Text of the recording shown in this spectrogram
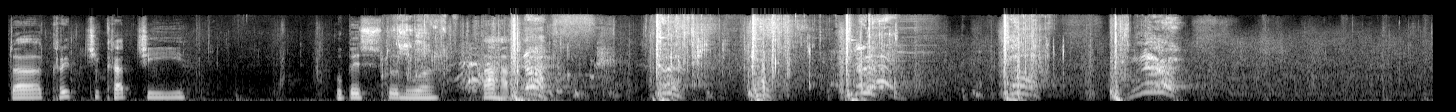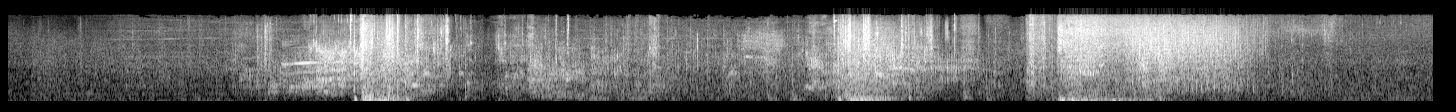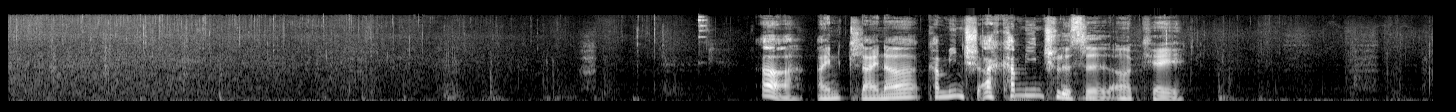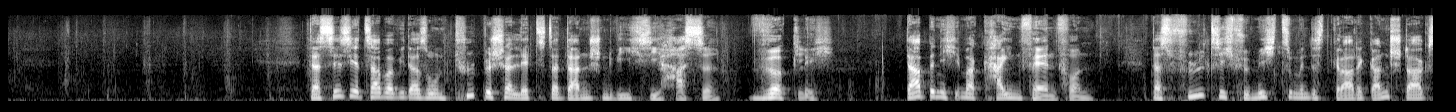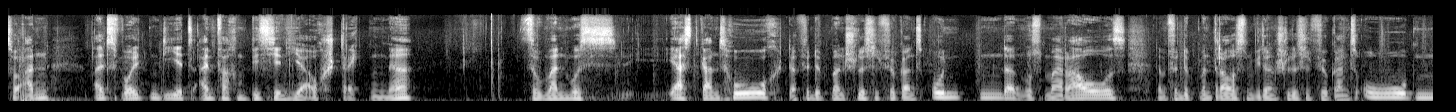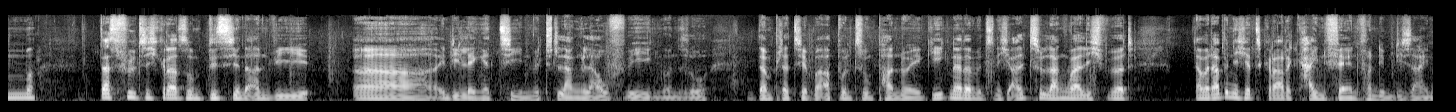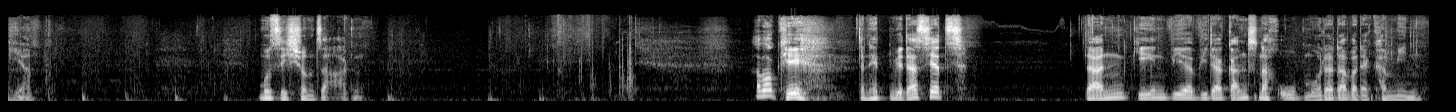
Monster, Kritschi, Kratschi. Wo bist du nur? Aha. Ein kleiner Kaminsch Ach, Kaminschlüssel. Okay. Das ist jetzt aber wieder so ein typischer letzter Dungeon, wie ich sie hasse. Wirklich. Da bin ich immer kein Fan von. Das fühlt sich für mich zumindest gerade ganz stark so an, als wollten die jetzt einfach ein bisschen hier auch strecken, ne? So, man muss erst ganz hoch, da findet man einen Schlüssel für ganz unten, dann muss man raus, dann findet man draußen wieder einen Schlüssel für ganz oben. Das fühlt sich gerade so ein bisschen an wie ah, in die Länge ziehen mit langen Laufwegen und so. Dann platziert man ab und zu ein paar neue Gegner, damit es nicht allzu langweilig wird. Aber da bin ich jetzt gerade kein Fan von dem Design hier. Muss ich schon sagen. Aber okay, dann hätten wir das jetzt. Dann gehen wir wieder ganz nach oben, oder? Da war der Kamin.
